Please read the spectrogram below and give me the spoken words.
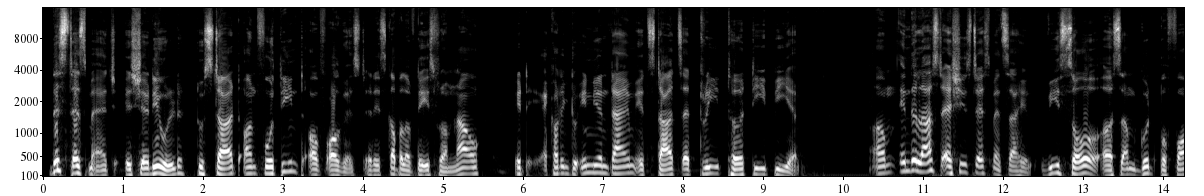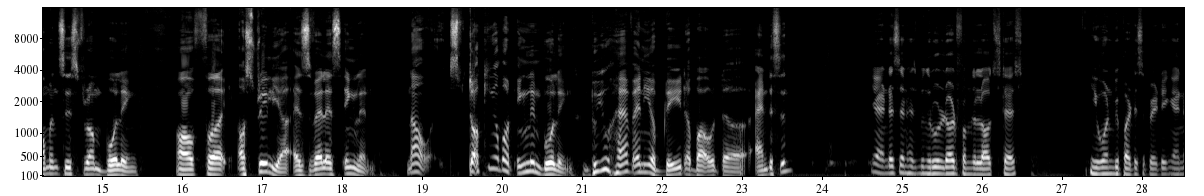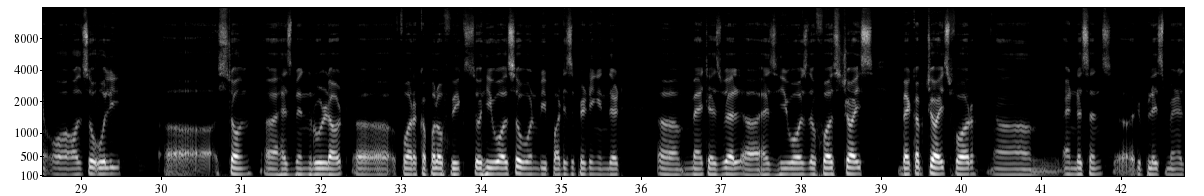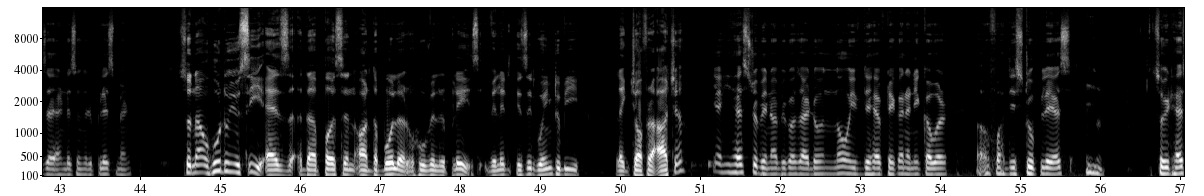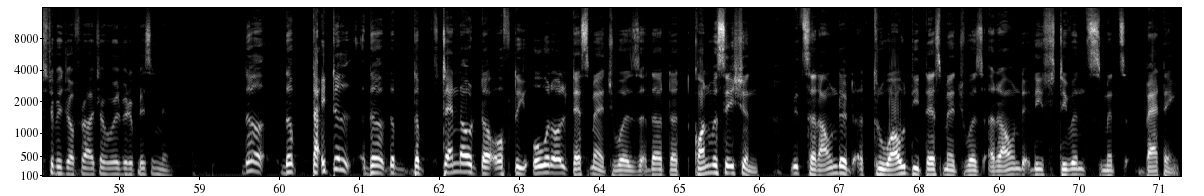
This test match is scheduled to start on 14th of August. It is a couple of days from now. It according to Indian time it starts at 3:30 p.m. Um, in the last Ashes Test match, Sahil, we saw uh, some good performances from bowling of uh, Australia as well as England. Now, talking about England bowling, do you have any update about uh, Anderson? Yeah, Anderson has been ruled out from the Lord's Test. He won't be participating, and also Ollie uh, Stone uh, has been ruled out uh, for a couple of weeks, so he also won't be participating in that match as well, as he was the first choice, backup choice for um, Anderson's replacement as an Anderson replacement. So now, who do you see as the person or the bowler who will replace? Will it is it going to be like Jofra Archer? Yeah, he has to be now because I don't know if they have taken any cover uh, for these two players. so it has to be Jofra Archer who will be replacing them. The the title the the, the standout of the overall test match was the, the conversation which surrounded uh, throughout the test match was around the Steven Smith's batting.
